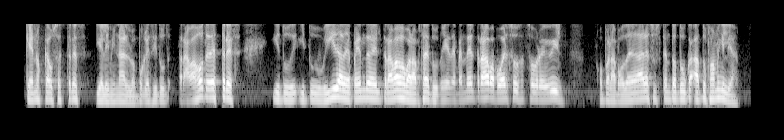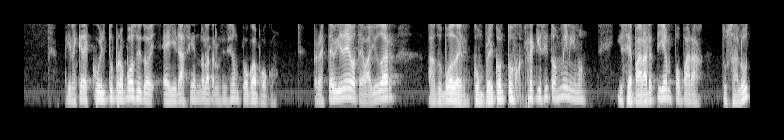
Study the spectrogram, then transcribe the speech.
qué nos causa estrés y eliminarlo. Porque si tu trabajo te da estrés y tu, y tu vida depende del trabajo, para, sea, depende del trabajo para poder sobrevivir o para poder darle sustento a tu, a tu familia, tienes que descubrir tu propósito e ir haciendo la transición poco a poco. Pero este video te va a ayudar a tu poder cumplir con tus requisitos mínimos y separar tiempo para tu salud,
